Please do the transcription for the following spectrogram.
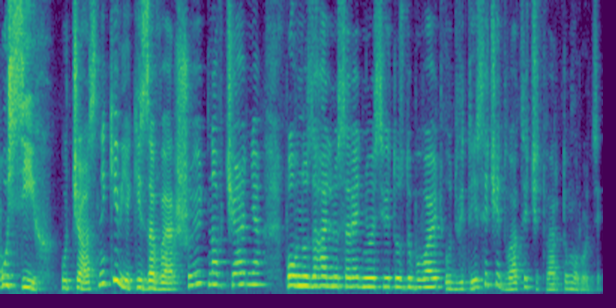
усіх учасників, які завершують навчання, повну загальну середню освіту здобувають у 2024 році.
